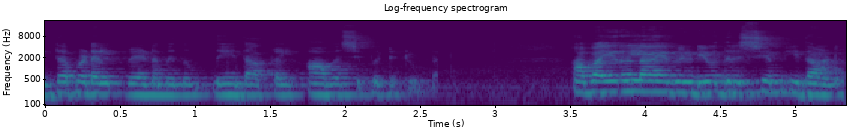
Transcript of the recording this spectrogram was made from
ഇടപെടൽ വേണമെന്നും നേതാക്കൾ ആവശ്യപ്പെട്ടിട്ടുണ്ട്. ആ വൈറലായ വീഡിയോ ദൃശ്യം ഇതാണ്.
